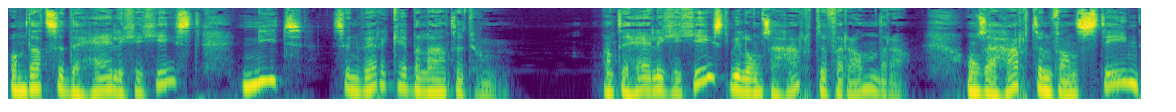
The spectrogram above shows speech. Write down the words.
omdat ze de Heilige Geest niet zijn werk hebben laten doen. Want de Heilige Geest wil onze harten veranderen. Onze harten van steen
